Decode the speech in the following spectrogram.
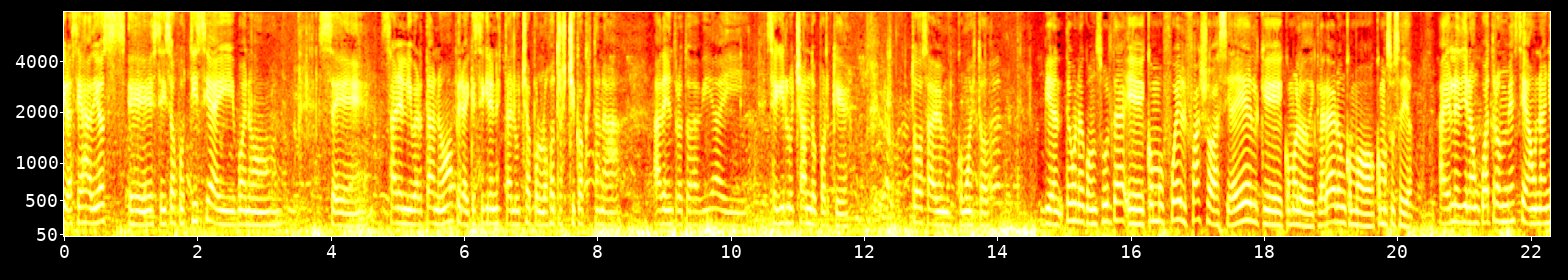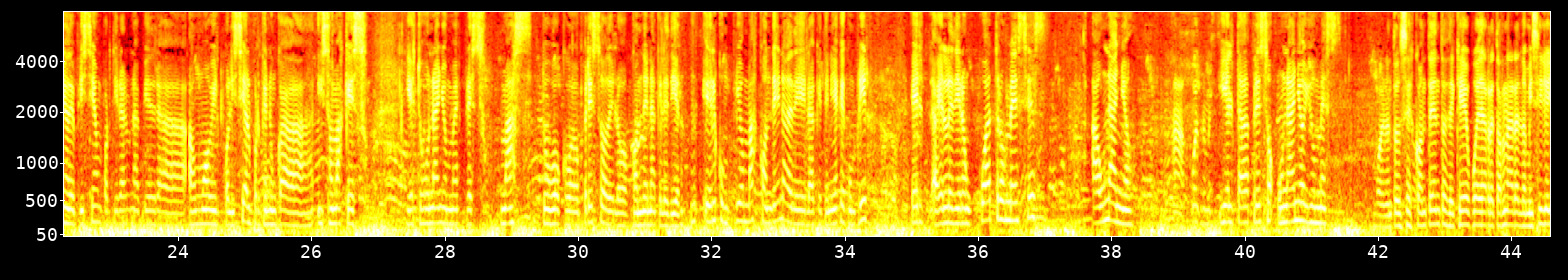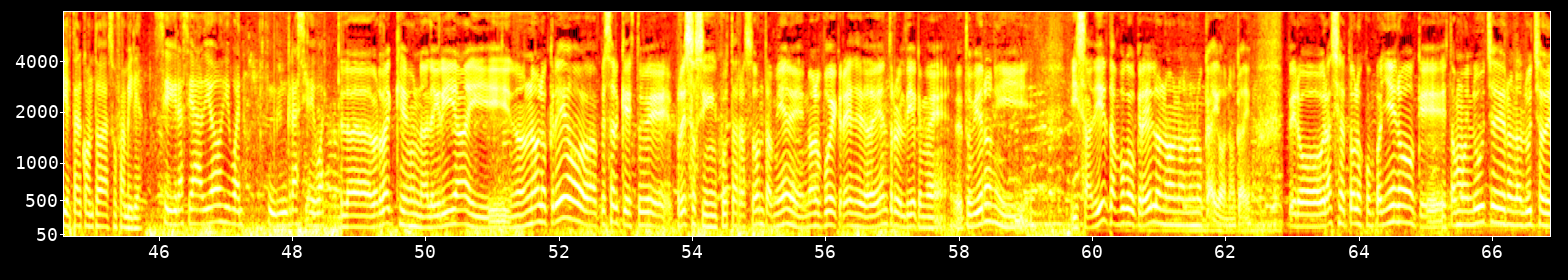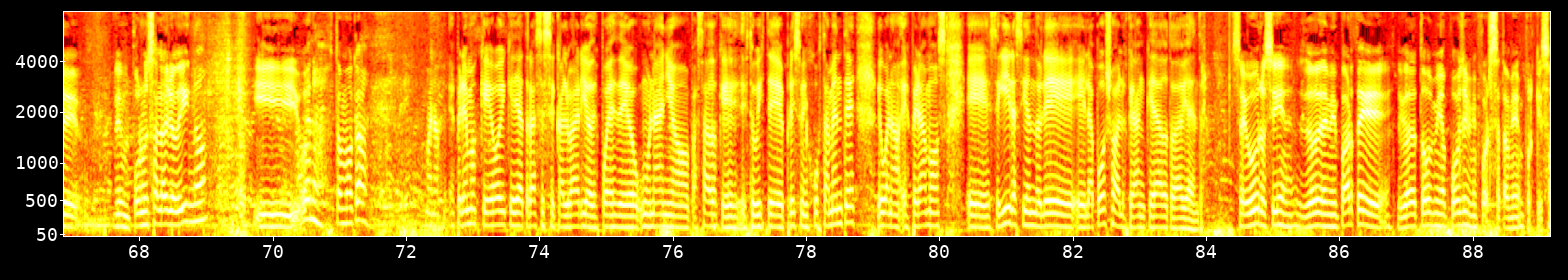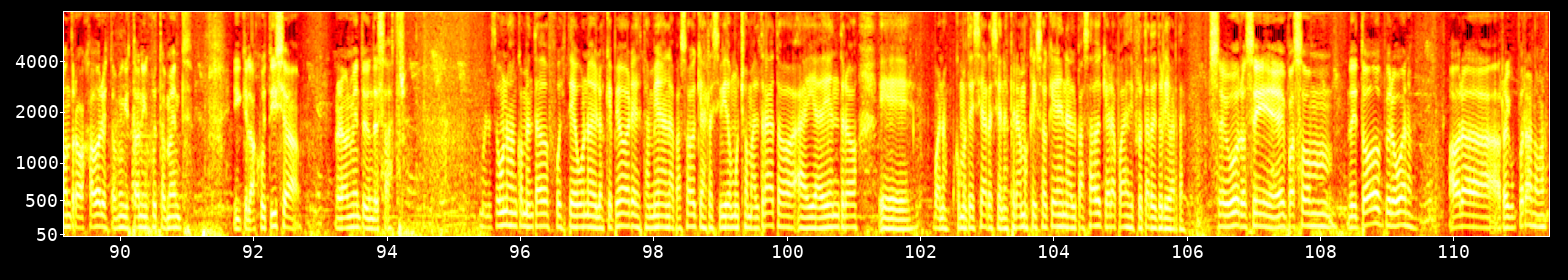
Gracias a Dios eh, se hizo justicia y bueno, se sale en libertad, ¿no? Pero hay que seguir en esta lucha por los otros chicos que están adentro todavía y seguir luchando porque todos sabemos cómo es todo. Bien, tengo una consulta. Eh, ¿Cómo fue el fallo hacia él? ¿Qué, ¿Cómo lo declararon? ¿Cómo, ¿Cómo sucedió? A él le dieron cuatro meses a un año de prisión por tirar una piedra a un móvil policial porque nunca hizo más que eso. Y estuvo un año un mes preso. Más tuvo preso de la condena que le dieron. Él cumplió más condena de la que tenía que cumplir. Él, a él le dieron cuatro meses a un año. Ah, cuatro meses. Y él está preso un año y un mes. Bueno, entonces contentos de que pueda retornar al domicilio y estar con toda su familia. Sí, gracias a Dios y bueno, gracias igual. La verdad que es una alegría y no, lo creo, a pesar que estuve preso sin justa razón también, eh, no lo pude creer desde adentro el día que me detuvieron y, salir tampoco creerlo, no, no, no, no caigo, no caigo. Pero gracias a todos los compañeros que estamos en lucha, era la lucha de por un salario digno y bueno, estamos acá. Bueno, esperemos que hoy quede atrás ese calvario después de un año pasado que estuviste preso injustamente. Y bueno, esperamos eh, seguir haciéndole el apoyo a los que han quedado todavía dentro. Seguro, sí. Yo de mi parte le voy a dar todo mi apoyo y mi fuerza también, porque son trabajadores también que están injustamente y que la justicia realmente es un desastre. Bueno, según nos han comentado, fuiste uno de los que peores también la pasó, que has recibido mucho maltrato ahí adentro. Eh, bueno, como te decía recién, esperamos que eso quede en el pasado y que ahora puedas disfrutar de tu libertad. Seguro, sí, eh, pasó de todo, pero bueno, ahora recuperar nomás.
